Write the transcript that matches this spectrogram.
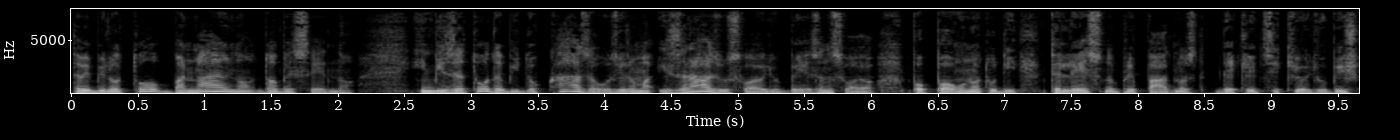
da bi bilo to banalno, dobesedno in bi zato, da bi dokazal oziroma izrazil svojo ljubezen, svojo popolno, tudi telesno pripadnost deklici, ki jo ljubiš,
